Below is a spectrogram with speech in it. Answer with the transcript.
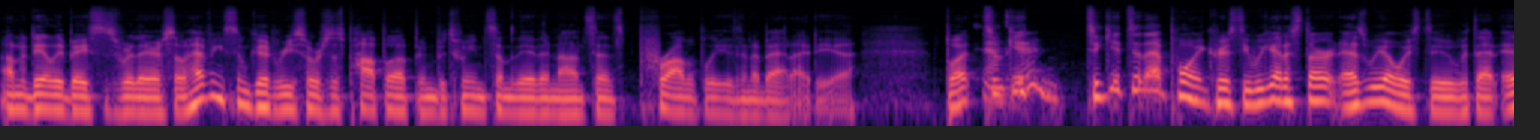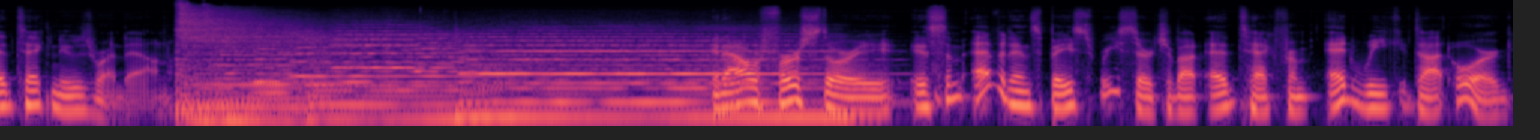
on a daily basis, we're there. So, having some good resources pop up in between some of the other nonsense probably isn't a bad idea. But Sounds to get good. to get to that point, Christy, we got to start as we always do with that EdTech news rundown. And our first story is some evidence-based research about EdTech from edweek.org.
